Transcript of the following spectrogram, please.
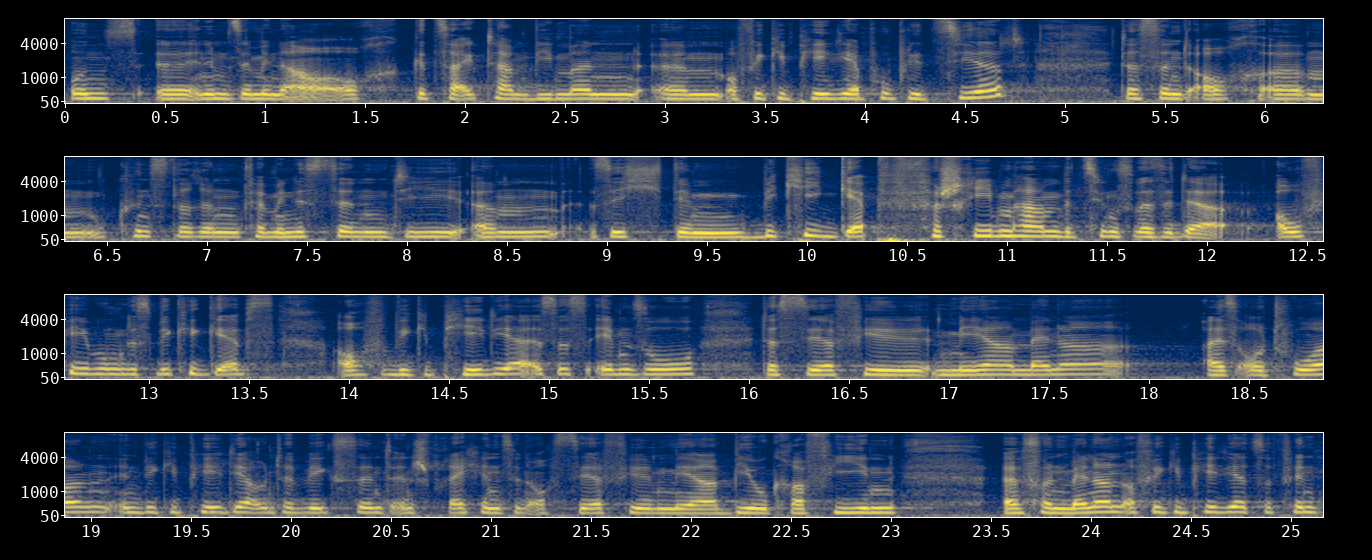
uns äh, in dem Seminar auch gezeigt haben, wie man ähm, auf Wikipedia publiziert. Das sind auch ähm, Künstlerinnen, Feministinnen, die ähm, sich dem Wiki-Gap verschrieben haben, beziehungsweise der Aufhebung des Wiki-Gaps. Auch auf Wikipedia ist es eben so, dass sehr viel mehr Männer als Autoren in Wikipedia unterwegs sind. Entsprechend sind auch sehr viel mehr Biografien äh, von Männern auf Wikipedia zu finden.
